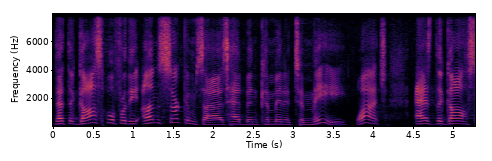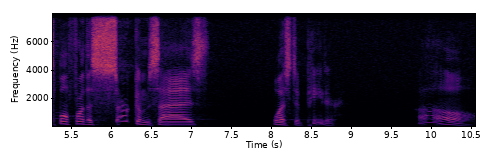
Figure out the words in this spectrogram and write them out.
that the gospel for the uncircumcised had been committed to me, watch, as the gospel for the circumcised was to Peter. Oh,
